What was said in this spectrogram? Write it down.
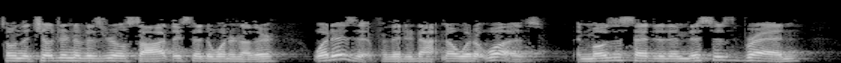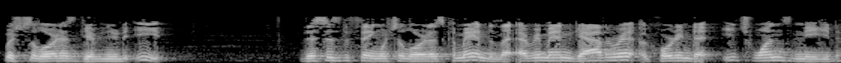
So when the children of Israel saw it, they said to one another, What is it? For they did not know what it was. And Moses said to them, This is bread which the Lord has given you to eat. This is the thing which the Lord has commanded. Let every man gather it according to each one's need,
